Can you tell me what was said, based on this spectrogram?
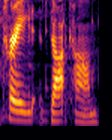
trade.com.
